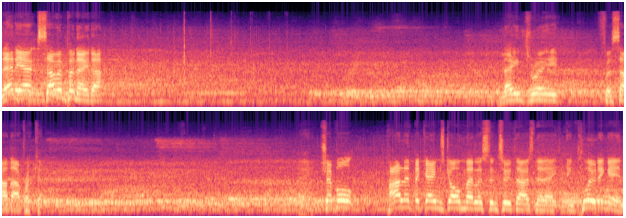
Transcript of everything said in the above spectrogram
Leinier Savon Pineda. Lane three for South Africa. Triple Paralympic Games gold medalist in 2008, including in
